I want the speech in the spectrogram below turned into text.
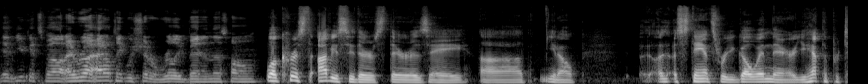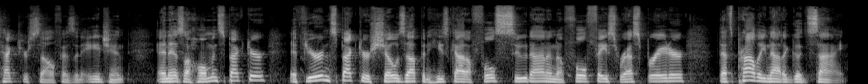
it, you can smell it. I really I don't think we should have really been in this home. Well, Chris, obviously there's there is a uh, you know a, a stance where you go in there. You have to protect yourself as an agent and as a home inspector. If your inspector shows up and he's got a full suit on and a full face respirator, that's probably not a good sign.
